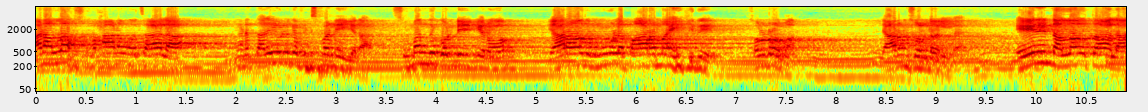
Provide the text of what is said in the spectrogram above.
ஆனா அல்லாஹ் சுப்ஹானஹு சாலா தஆலா எங்கட ஃபிக்ஸ் பண்ணிக்கிறார் சுமந்து கொண்டு இருக்கிறோம் யாராவது மூளை பாரமாயிக்குது சொல்றோமா? யாரும் சொல்றதில்ல. ஏனென்று அல்லாஹ் தாலா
